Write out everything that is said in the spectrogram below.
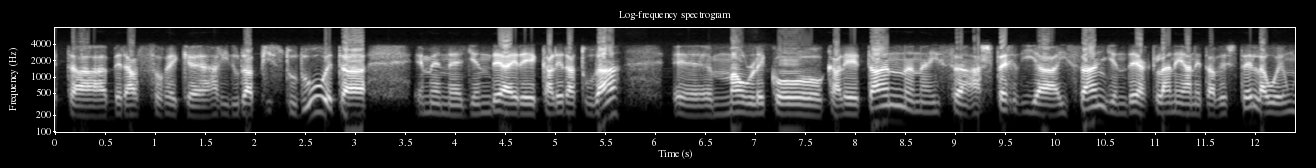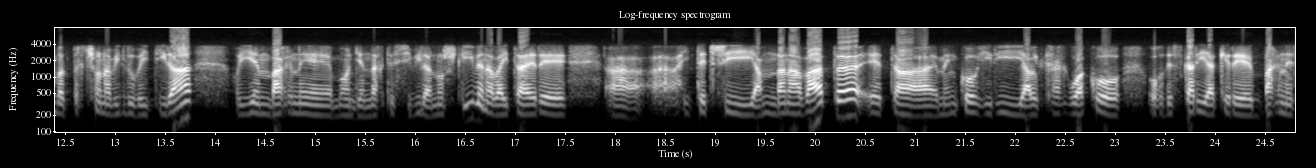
Eta beraz horrek uh, haridura piztu du eta hemen jendea ere kaleratu da, e, mauleko kaleetan, naiz asperdia izan, jendeak lanean eta beste, lau egun bat pertsona bildu behitira, hoien barne, bon, jendarte zibila noski, bena baita ere hitetzi amdana bat, eta hemenko hiri alkarguako ordezkariak ere barne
